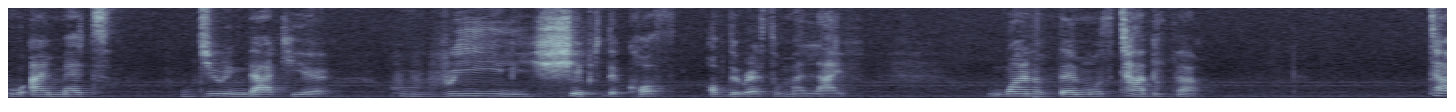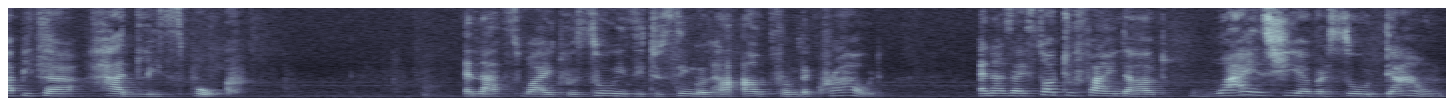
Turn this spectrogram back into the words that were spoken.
who I met during that year who really shaped the course of the rest of my life. One of them was Tabitha. Tabitha hardly spoke. And that's why it was so easy to single her out from the crowd. And as I sought to find out why is she ever so down,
